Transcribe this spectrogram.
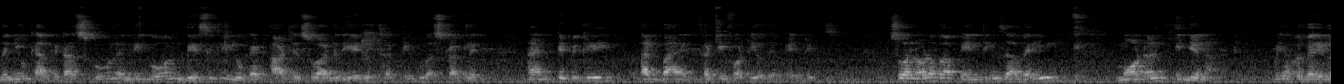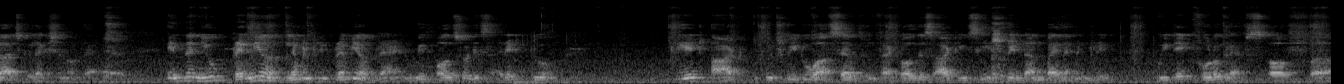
the new Calcutta school, and we go and basically look at artists who are under the age of 30 who are struggling. And typically, I'd buy 30, 40 of their paintings. So a lot of our paintings are very modern Indian art. We have a very large collection of that. In the new Premier, Lemon Tree Premier brand, we've also decided to create art, which we do ourselves. In fact, all this art you see has been done by Lemon Tree. We take photographs of uh,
